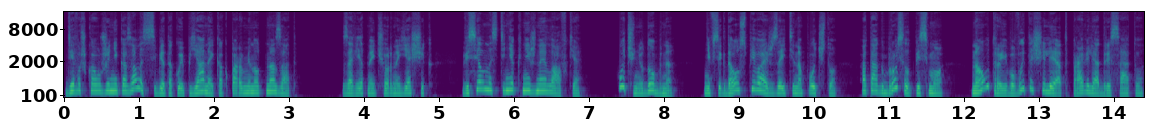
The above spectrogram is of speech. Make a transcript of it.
Девушка уже не казалась себе такой пьяной, как пару минут назад. Заветный черный ящик висел на стене книжной лавки. Очень удобно. Не всегда успеваешь зайти на почту, а так бросил письмо. На утро его вытащили и отправили адресату.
